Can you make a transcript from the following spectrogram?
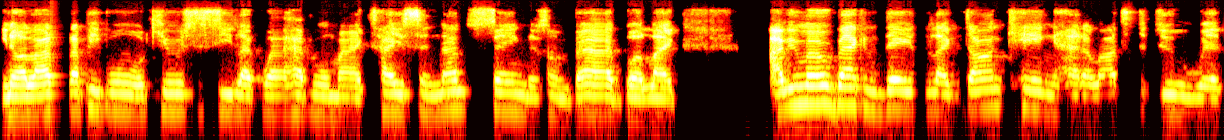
you know, a lot of people were curious to see like what happened with Mike Tyson. Not saying there's something bad, but like I remember back in the day, like Don King had a lot to do with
